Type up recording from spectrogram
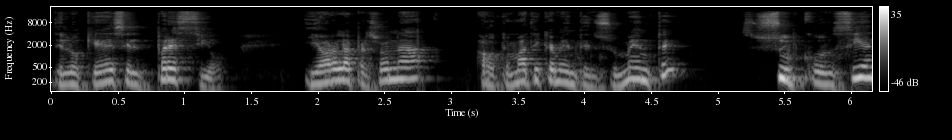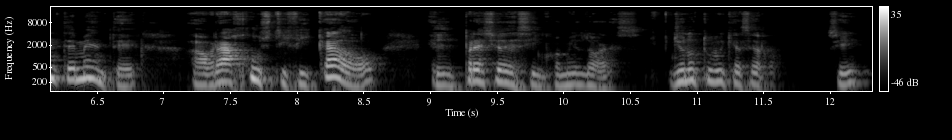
de lo que es el precio. Y ahora la persona automáticamente en su mente, subconscientemente, habrá justificado el precio de 5 mil dólares. Yo no tuve que hacerlo, ¿sí?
